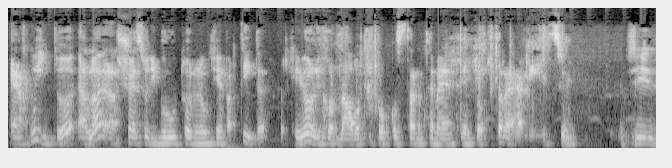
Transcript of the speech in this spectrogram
Era quinto e allora era sceso di brutto nelle ultime partite. Perché io lo ricordavo tipo costantemente in top 3 all'inizio. Sì,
